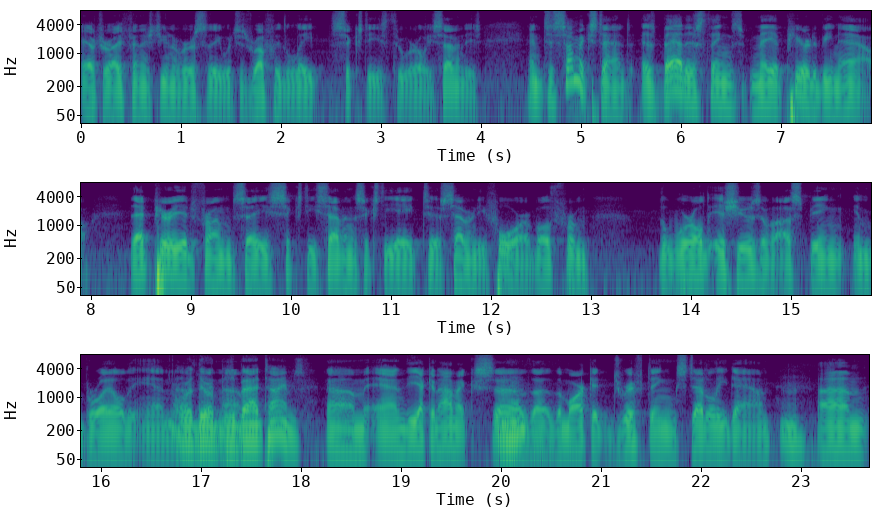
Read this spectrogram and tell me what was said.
after I finished university, which is roughly the late '60s through early '70s, and to some extent, as bad as things may appear to be now, that period from say 67, 68 to 74, both from the world issues of us being embroiled in uh, Or there were Vietnam, bad times. um, and the economics, uh, the the market drifting steadily down. Um,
